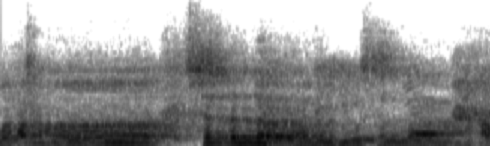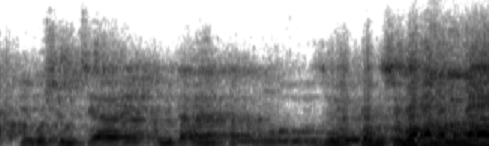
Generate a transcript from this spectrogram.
মুহাম্মদ সাল্লাল্লাহু আলাইহি ওয়াসাল্লাম, আপনি বসেন চেয়ারে, আমি দাঁড়ায় থাকব, জোরে কোন সুবহানাল্লাহ।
